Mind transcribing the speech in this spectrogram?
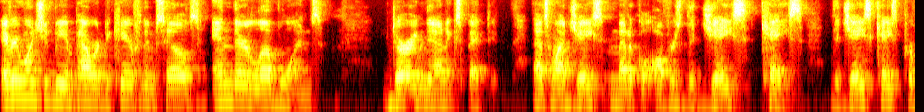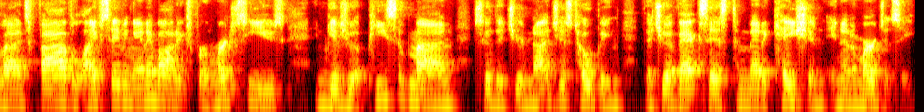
Everyone should be empowered to care for themselves and their loved ones during the unexpected. That's why Jase Medical offers the Jase case. The Jase case provides five life saving antibiotics for emergency use and gives you a peace of mind so that you're not just hoping that you have access to medication in an emergency.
